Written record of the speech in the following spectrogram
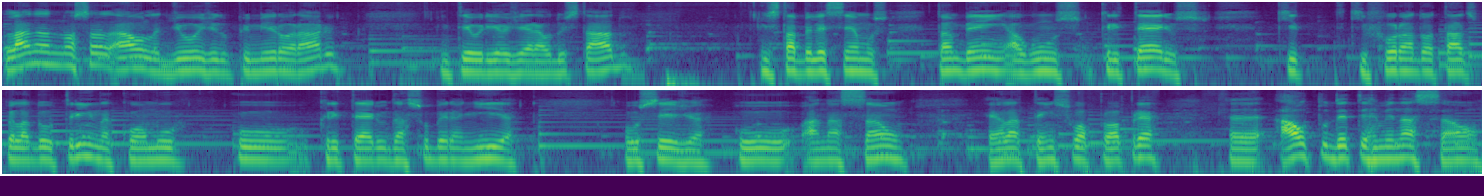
lá na nossa aula de hoje, do primeiro horário, em Teoria Geral do Estado, estabelecemos também alguns critérios que, que foram adotados pela doutrina, como o critério da soberania, ou seja, o, a nação ela tem sua própria é, autodeterminação,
